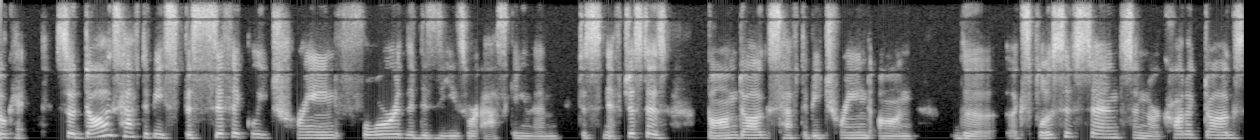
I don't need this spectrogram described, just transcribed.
Okay. So, dogs have to be specifically trained for the disease we're asking them to sniff, just as bomb dogs have to be trained on the explosive sense and narcotic dogs,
